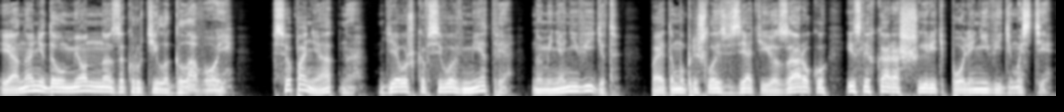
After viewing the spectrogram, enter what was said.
и она недоуменно закрутила головой. «Все понятно. Девушка всего в метре, но меня не видит, поэтому пришлось взять ее за руку и слегка расширить поле невидимости.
